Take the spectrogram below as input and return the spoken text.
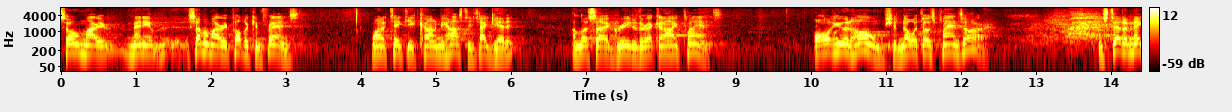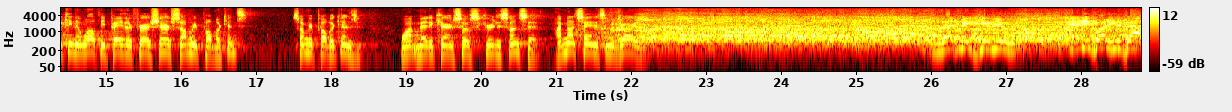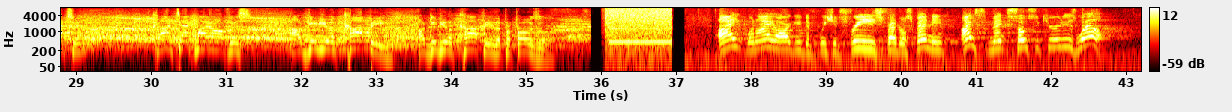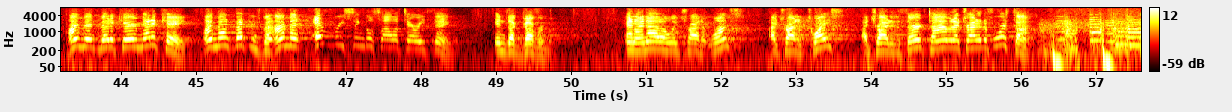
So my many, some of my Republican friends want to take the economy hostage. I get it, unless I agree to their economic plans. All of you at home should know what those plans are. Instead of making the wealthy pay their fair share, some Republicans, some Republicans want Medicare and Social Security to sunset. I'm not saying it's a majority. Let me give you, anybody who doubts it, contact my office. I'll give you a copy. I'll give you a copy of the proposal. I, when I argued that we should freeze federal spending, I meant Social Security as well. I meant Medicare and Medicaid. I meant veterans benefits. I meant every single solitary thing in the government. And I not only tried it once, I tried it twice, I tried it a third time, and I tried it a fourth time.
